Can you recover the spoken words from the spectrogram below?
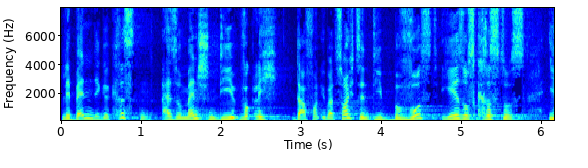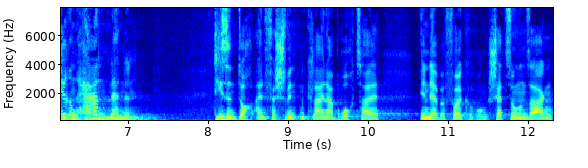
lebendige Christen, also Menschen, die wirklich davon überzeugt sind, die bewusst Jesus Christus ihren Herrn nennen, die sind doch ein verschwindend kleiner Bruchteil in der Bevölkerung. Schätzungen sagen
